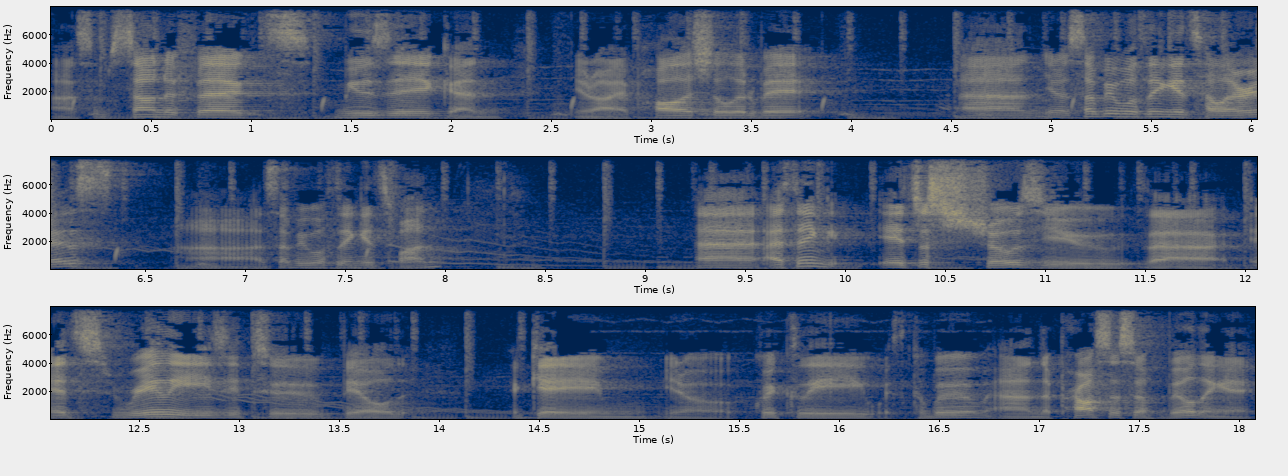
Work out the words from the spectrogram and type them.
uh, some sound effects, music, and you know I polished a little bit. And you know, some people think it's hilarious. Uh, some people think it's fun. And I think it just shows you that it's really easy to build a game, you know, quickly with Kaboom, and the process of building it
